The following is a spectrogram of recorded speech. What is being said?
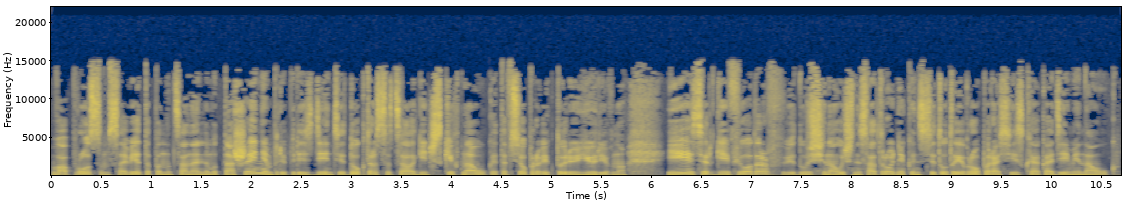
вопросам Совета по национальным отношениям при президенте и доктор социологических наук. Это все про Викторию Юрьевну. И Сергей Федоров, ведущий научный сотрудник Института Европы России Российской Академии Наук.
